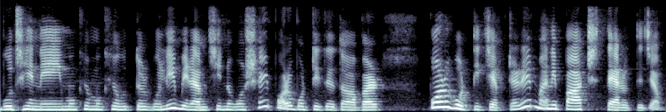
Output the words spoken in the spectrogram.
বুঝে নেই, মুখে মুখে উত্তর বলি, বিরাম চিহ্ন বসাই, পরবর্তীতে তো আবার পরবর্তী চ্যাপ্টারে মানে পাঠ তেরোতে যাব।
